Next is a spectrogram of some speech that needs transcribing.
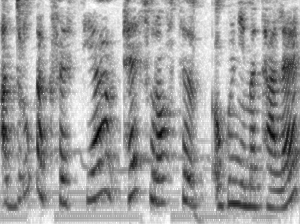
A druga kwestia, te surowce, ogólnie metale,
